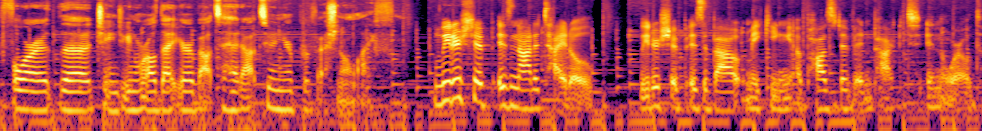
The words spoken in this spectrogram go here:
for the changing world that you're about to head out to in your professional life. Leadership is not a title. Leadership is about making a positive impact in the world.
